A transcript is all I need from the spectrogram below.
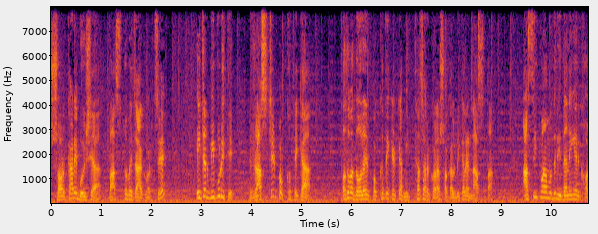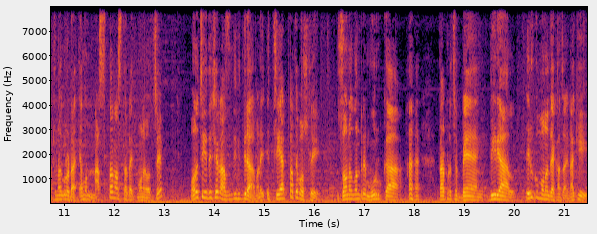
সরকারে বৈশা বাস্তবে যা ঘটছে, এটার বিপরীতে রাষ্ট্রের পক্ষ থেকে অথবা দলের পক্ষ থেকে একটা মিথ্যাচার করা সকাল বিকালে নাস্তা। আসিফ মাহমুদের ইদানিং এর ঘটনাগুলোটা এমন নাস্তা নাস্তা টাইপ মনে হচ্ছে মনে হচ্ছে এদেশের রাজনীতিবিদরা মানে চেয়ারটাতে বসলে জনগণের মুরকা, তারপর হচ্ছে ব্যাং, বিড়াল, এরকম মনে দেখা যায় নাকি?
